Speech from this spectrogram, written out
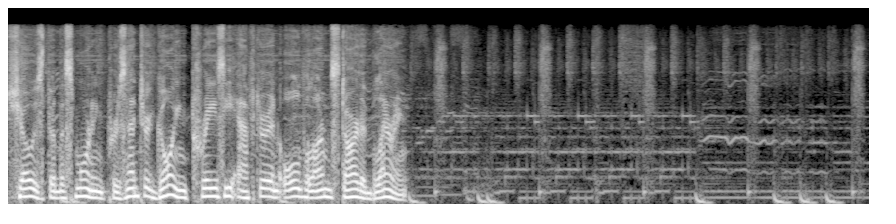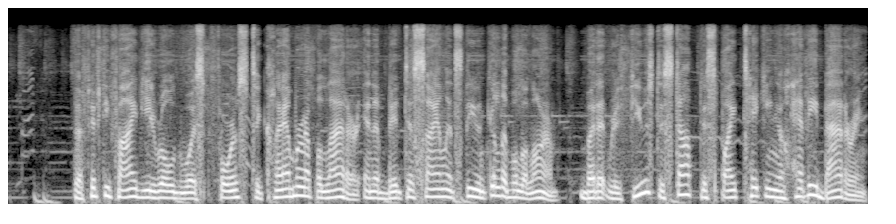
shows the This Morning presenter going crazy after an old alarm started blaring. The 55-year-old was forced to clamber up a ladder in a bid to silence the unkillable alarm, but it refused to stop despite taking a heavy battering.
